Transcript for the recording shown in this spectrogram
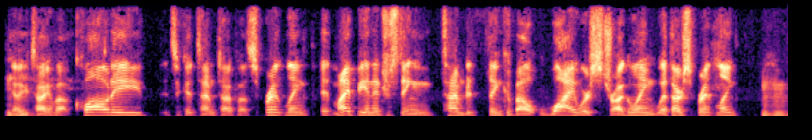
You know, mm-hmm. you're talking about quality. It's a good time to talk about sprint length. It might be an interesting time to think about why we're struggling with our sprint length. Mm-hmm.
